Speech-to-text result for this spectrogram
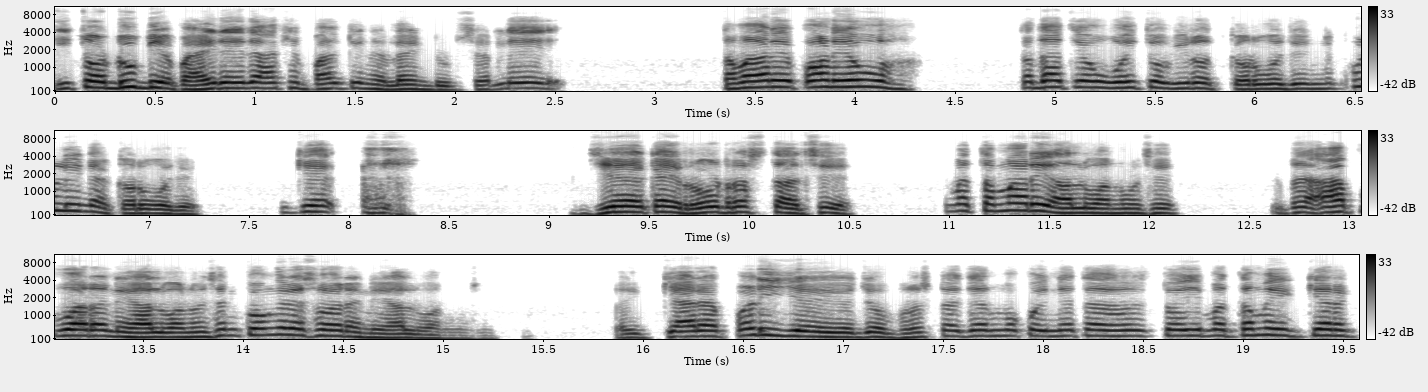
ઈ તો ડૂબે ભાઈ રે આખી પાર્ટીને લઈને ડૂબશે. એટલે તમારે પણ એવું, કદાચ એવું હોય તો વિરોધ કરવો જોઈએ ને ખુલીને કરવો જોઈએ. કે જે કઈ રોડ રસ્તા છે, એમાં તમારે હાલવાનું છે. આપ વાળાને હાલવાનું છે ને કોંગ્રેસ વાળાને હાલવાનું છે. ક્યારે પડી જાય જો ભ્રષ્ટાચારમાં કોઈ નેતા હોય તો એમાં તમે ક્યારેક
